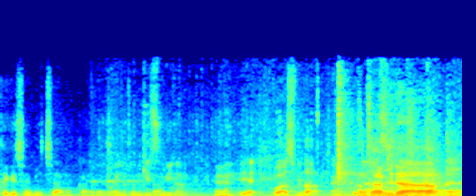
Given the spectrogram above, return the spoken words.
되게 재밌지 않을까 이런 생각이 듭니다. 끊겠습니다. 예, 고맙습니다. 감사합니다.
